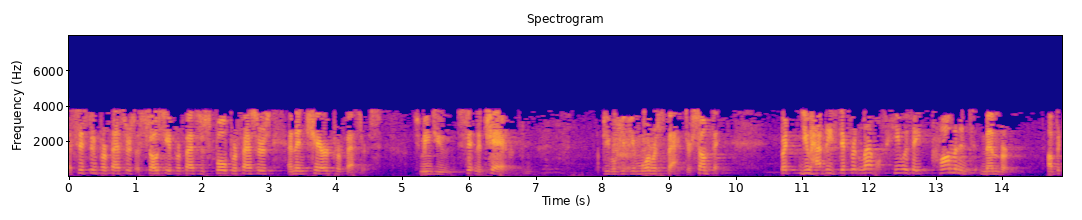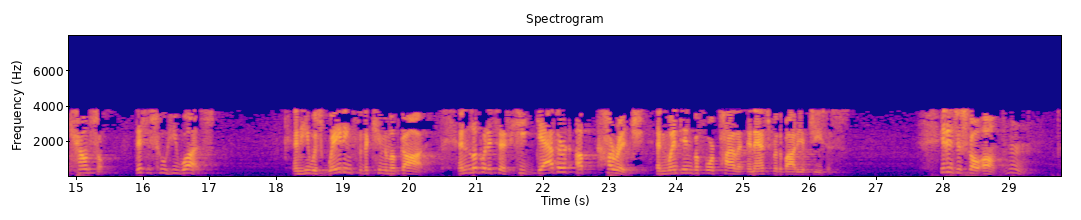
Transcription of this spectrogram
assistant professors, associate professors, full professors, and then chaired professors, means you sit in a chair. People give you more respect or something. But you have these different levels. He was a prominent member of the council. This is who he was. And he was waiting for the kingdom of God. And look what it says. He gathered up courage and went in before Pilate and asked for the body of Jesus. He didn't just go, oh, hmm,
